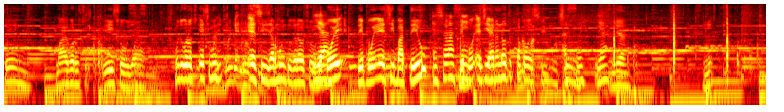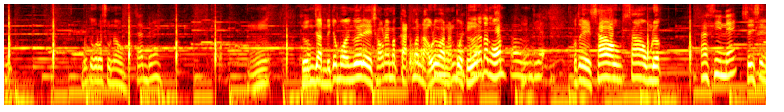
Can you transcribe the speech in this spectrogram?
sim mai grosso isso já muito grosso esse muito esse já muito grosso Yeah. depois depois esse bateu É só assim. depois esse ainda não tá bom sim Assim, ya. ya ừ. muito grosso não Tá bem. Ừ. Hướng dẫn để cho mọi người để sau này mà cắt mà nấu đấy bạn ăn buổi trưa rất là ngon dia. có thể sao sao cũng được Assim, né? sim sim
